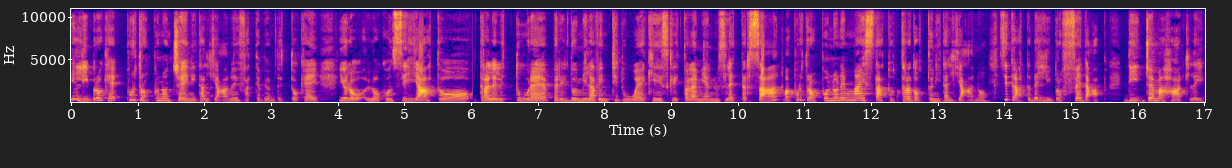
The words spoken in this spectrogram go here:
il libro che purtroppo non c'è in italiano, infatti abbiamo detto ok, io l'ho, l'ho consigliato tra le letture per il 2022, chi è iscritto alla mia newsletter sa, ma purtroppo non è mai stato tradotto in italiano. Si tratta del libro Fed Up di Gemma Hartley.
